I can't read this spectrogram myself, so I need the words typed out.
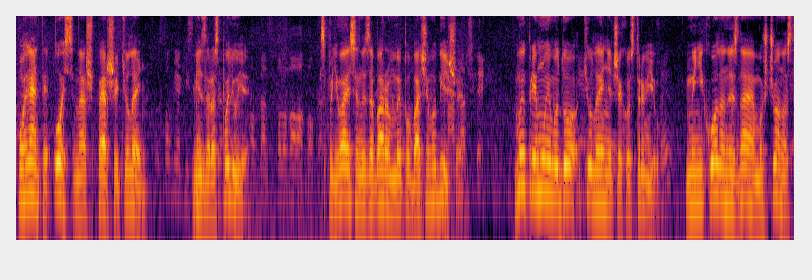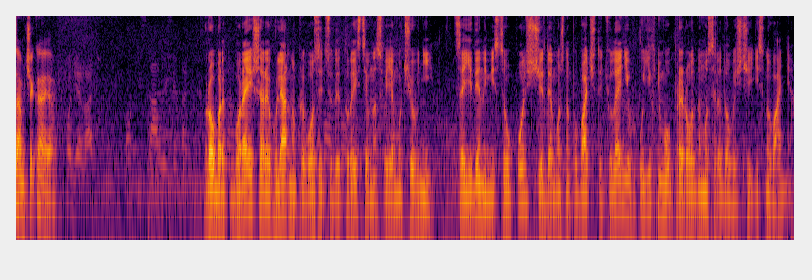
Погляньте, ось наш перший тюлень. Він зараз полює. Сподіваюся, незабаром ми побачимо більше. Ми прямуємо до тюленячих островів. Ми ніколи не знаємо, що нас там чекає. Роберт Борейша регулярно привозить сюди туристів на своєму човні. Це єдине місце у Польщі, де можна побачити тюленів у їхньому природному середовищі існування.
